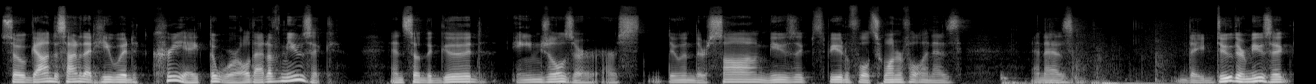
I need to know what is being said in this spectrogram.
So God decided that He would create the world out of music. And so the good angels are, are doing their song, music. It's beautiful, it's wonderful. And as, and as they do their music,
